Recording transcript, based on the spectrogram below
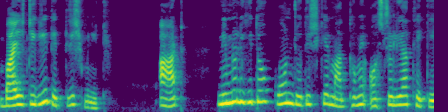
বাইশ ডিগ্রি তেত্রিশ মিনিট। আট, নিম্নলিখিত কোন জ্যোতিষ্কের মাধ্যমে অস্ট্রেলিয়া থেকে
